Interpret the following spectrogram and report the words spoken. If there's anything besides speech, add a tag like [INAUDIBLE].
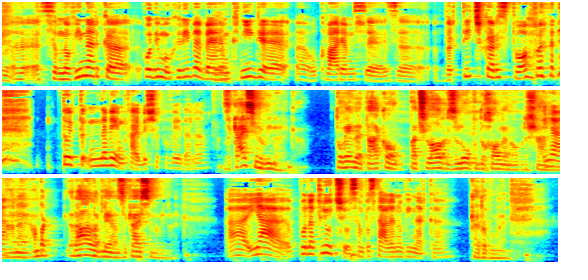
sem novinarka, hodim v hribe, berem ja. knjige, uh, ukvarjam se z vrtičkarstvom. [LAUGHS] to je, to, ne vem, kaj bi še povedala. Zakaj si novinarka? To vem, da je tako pač lahko zelo poduhovljeno vprašanje. Ja. Ampak realno gledam, zakaj si novinarka? Uh, ja, po naključju sem postala novinarka. Kaj to pomeni?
